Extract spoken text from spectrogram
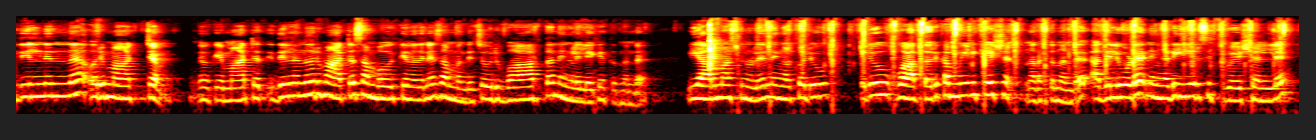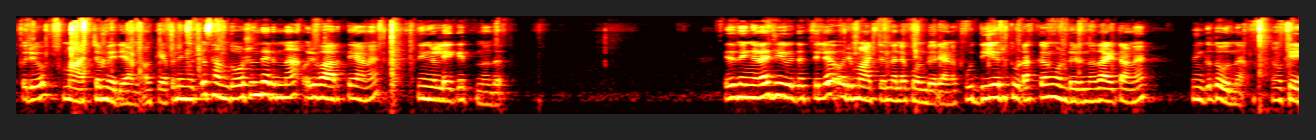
ഇതിൽ നിന്ന് ഒരു മാറ്റം ഓക്കെ മാറ്റ ഇതിൽ നിന്ന് ഒരു മാറ്റം സംഭവിക്കുന്നതിനെ സംബന്ധിച്ച് ഒരു വാർത്ത നിങ്ങളിലേക്ക് എത്തുന്നുണ്ട്. ഈ ആറ് മാസത്തിനുള്ളിൽ നിങ്ങൾക്കൊരു ഒരു വാർത്ത ഒരു കമ്മ്യൂണിക്കേഷൻ നടക്കുന്നുണ്ട്. അതിലൂടെ നിങ്ങളുടെ ഈ ഒരു സിറ്റുവേഷനിൽ ഒരു മാറ്റം വരികയാണ്. ഓക്കെ അപ്പോൾ നിങ്ങൾക്ക് സന്തോഷം തരുന്ന ഒരു വാർത്തയാണ് നിങ്ങളിലേക്ക് എത്തുന്നത്. ഇത് നിങ്ങളുടെ ജീവിതത്തിൽ ഒരു മാറ്റം തന്നെ കൊണ്ടുവരികയാണ്. പുതിയൊരു തുടക്കം കൊണ്ടുവരുന്നതായിട്ടാണ് നിങ്ങൾക്ക് തോന്നുക. ഓക്കെ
